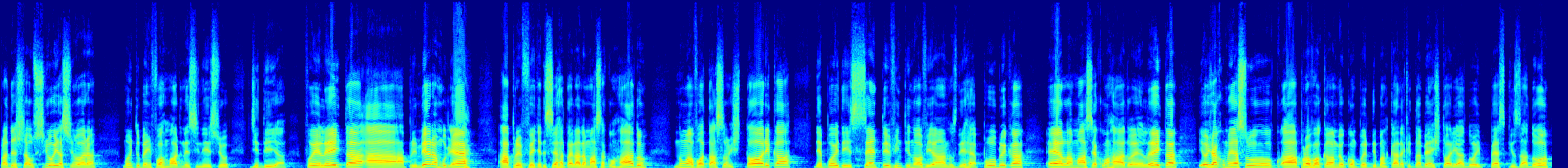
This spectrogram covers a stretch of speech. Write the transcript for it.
para deixar o senhor e a senhora muito bem informados nesse início de dia. Foi eleita a primeira mulher, a prefeita de Serra Talhada, Márcia Conrado, numa votação histórica, depois de 129 anos de república, ela, Márcia Conrado, é eleita. E eu já começo a provocar o meu companheiro de bancada, que também é historiador e pesquisador.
